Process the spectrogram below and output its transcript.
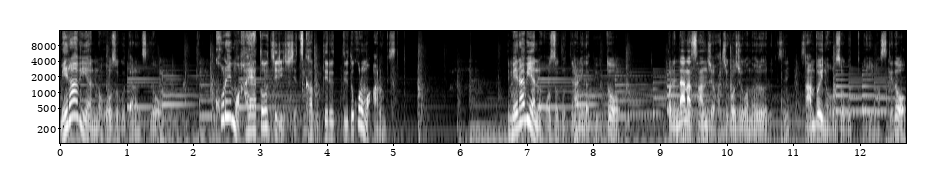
メラビアンの法則ってあるんですけど、これも早とちりして使ってるっていうところもあるんです。メラビアンの法則って何かというと、これ7、38、55のルールですね。3V の法則とか言いますけど、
